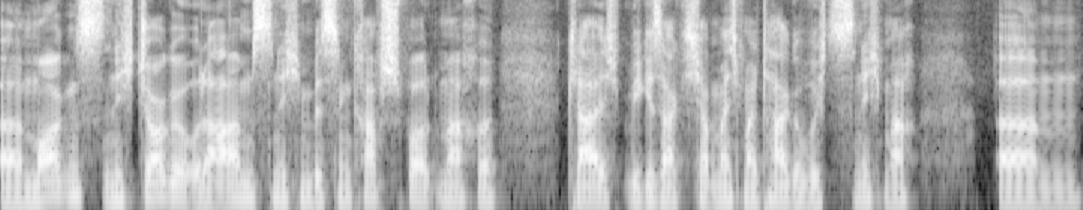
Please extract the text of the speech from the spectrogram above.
äh, morgens nicht jogge oder abends nicht ein bisschen Kraftsport mache. Klar, ich, wie gesagt, ich habe manchmal Tage, wo ich das nicht mache. Ähm,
